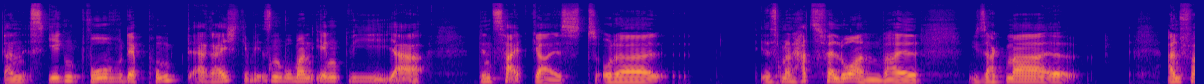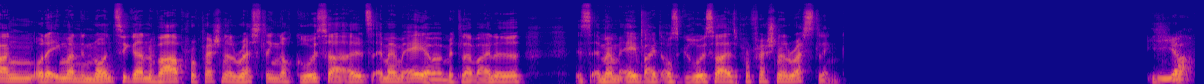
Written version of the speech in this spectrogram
dann ist irgendwo der Punkt erreicht gewesen, wo man irgendwie, ja, den Zeitgeist oder man hat's verloren, weil ich sag mal, äh, Anfang oder irgendwann in den 90ern war Professional Wrestling noch größer als MMA, aber mittlerweile ist MMA weitaus größer als Professional Wrestling. Ja,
